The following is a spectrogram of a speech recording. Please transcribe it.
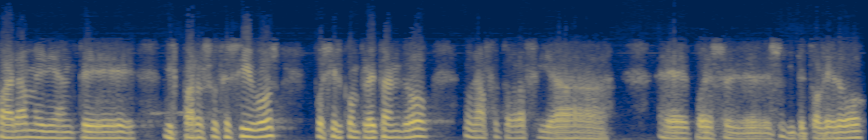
para, mediante disparos sucesivos, pues ir completando una fotografía eh, pues eh, de Toledo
